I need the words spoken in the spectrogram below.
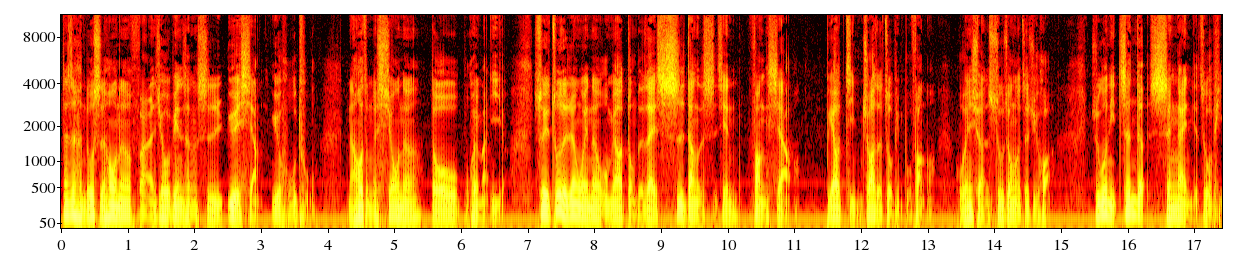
但是很多时候呢，反而就会变成是越想越糊涂，然后怎么修呢，都不会满意啊。所以作者认为呢，我们要懂得在适当的时间。放下哦，不要紧抓着作品不放哦。我很喜欢书中的这句话：如果你真的深爱你的作品，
